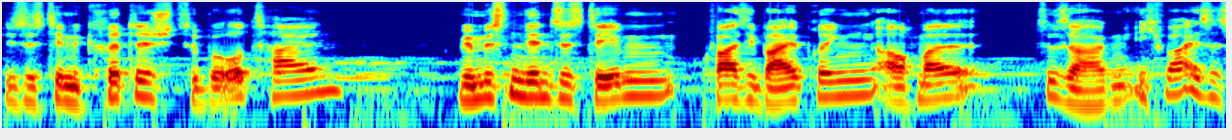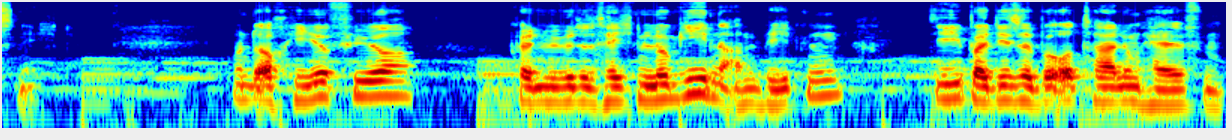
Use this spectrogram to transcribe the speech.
die Systeme kritisch zu beurteilen. Wir müssen den Systemen quasi beibringen, auch mal zu sagen, ich weiß es nicht. Und auch hierfür können wir wieder Technologien anbieten, die bei dieser Beurteilung helfen.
